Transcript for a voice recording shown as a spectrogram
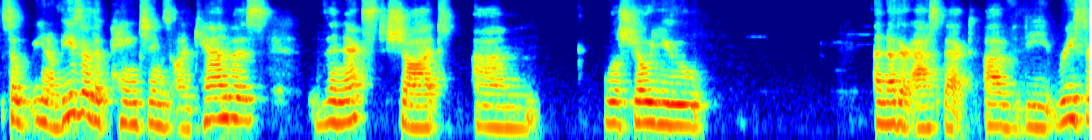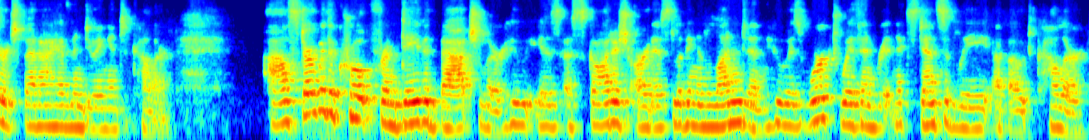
so, you know, these are the paintings on canvas. The next shot um, will show you another aspect of the research that I have been doing into color. I'll start with a quote from David Batchelor, who is a Scottish artist living in London who has worked with and written extensively about color.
